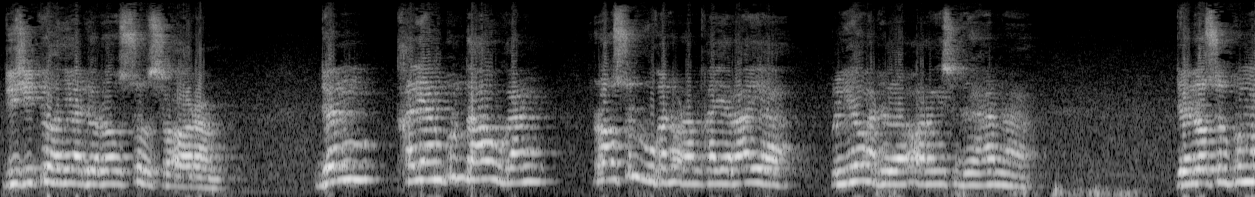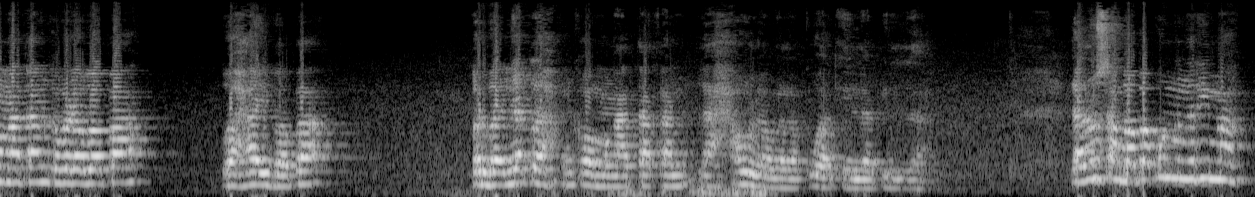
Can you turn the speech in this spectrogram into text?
Di situ hanya ada Rasul seorang. Dan kalian pun tahu kan, Rasul bukan orang kaya raya. Beliau adalah orang yang sederhana. Dan Rasul pun mengatakan kepada Bapak, "Wahai Bapak, perbanyaklah engkau mengatakan la haula wala quwata illa billah." Lalu sang Bapak pun menerima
